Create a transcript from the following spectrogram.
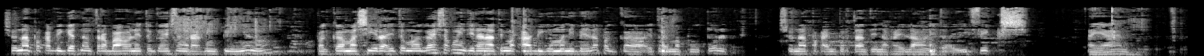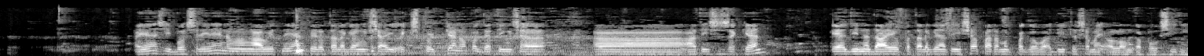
So napakabigat ng trabaho nito guys ng racking pinion no. Pagka masira ito mga guys ako hindi na natin makabig ang manibela pagka ito ay maputol. So napaka-importante na kailangan ito ay i-fix. Ayan. Ayan, si Boss Rene, nangangawit na yan, pero talagang siya ay expert yan, no, pagdating sa ah, ating sasakyan. Kaya dinadayo pa talaga natin siya para magpagawa dito sa may Olongapo City.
